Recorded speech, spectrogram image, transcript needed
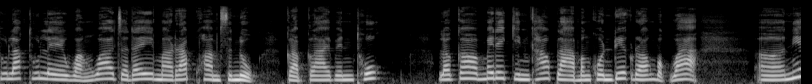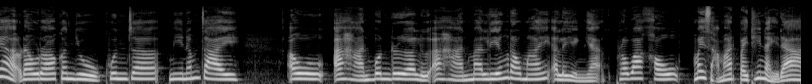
ทุลักทุเลหวังว่าจะได้มารับความสนุก กลับกลายเป็นทุกข์ แล้วก็ไม่ได้กินข้าวปลาบางคนเรียกร้องบอกว่า เออเนี่ยเรารอกันอยู่คุณจะมีน้ำใจ เอาอาหารบนเรือหรืออาหารมาเลี้ยงเราไหมอะไรอย่างเงี้ย เพราะว่าเขาไม่สามารถไปที่ไหนได้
